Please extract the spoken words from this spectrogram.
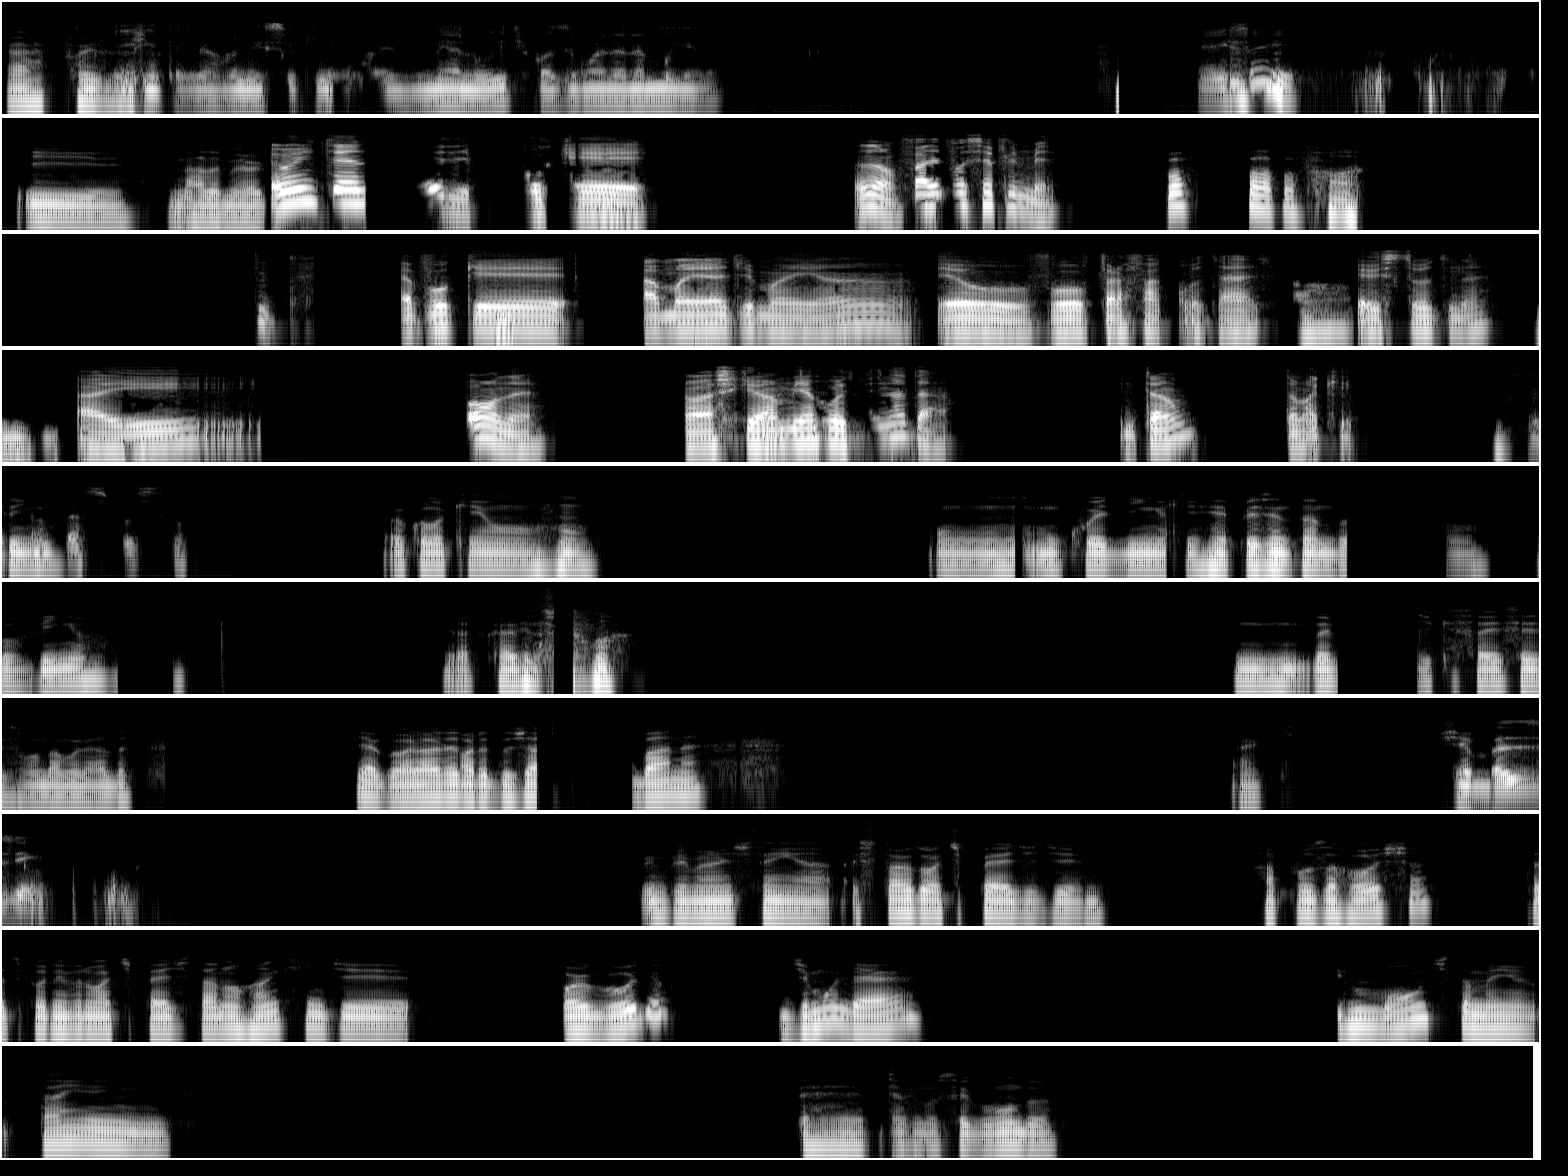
É, pois E a é. gente tá gravando isso aqui meia-noite, quase uma hora da manhã. É isso aí. E nada melhor Eu entendo ele, porque. Não, fale você primeiro. que falar pra falar. É porque amanhã de manhã eu vou pra faculdade. Ah, Eu estudo, né? uhum. Aí. Bom, né? Eu acho que a É, minha então- rotina dá. Então, tamo aqui. Então sim. tá susto. Eu coloquei um, um, um coelhinho aqui representando o, o vinho. Ele vai ficar ali do lado. De que sair, vocês vão dar uma olhada. E agora é hora do jabá, né? Aqui. Jabazinho. Primeiramente tem a história do Wattpad de Raposa Roxa. Tá disponível no Wattpad, tá no ranking de orgulho, de mulher. E um monte também. Tá em. É, décimo segundo.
